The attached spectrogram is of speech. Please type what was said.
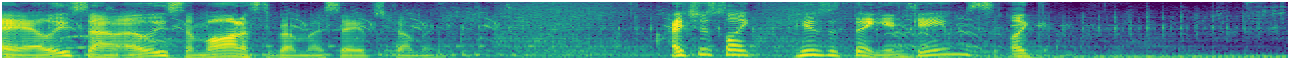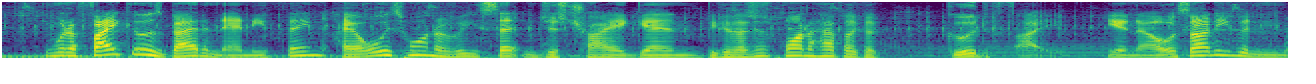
Hey, at least I'm at least I'm honest about my saves coming. I just like here's the thing in games like when a fight goes bad in anything, I always want to reset and just try again because I just want to have like a good fight. You know, it's not even.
